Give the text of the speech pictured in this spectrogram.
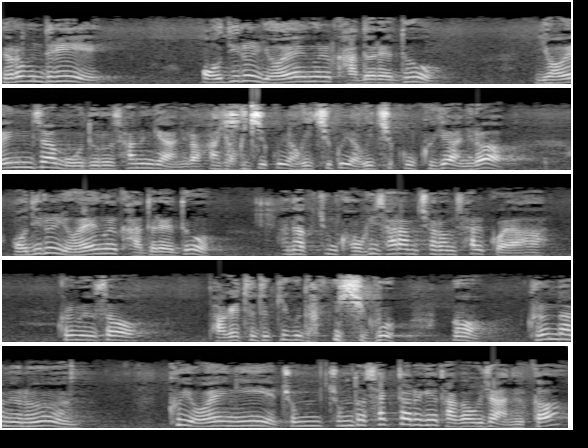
여러분들이 어디를 여행을 가더라도 여행자 모드로 사는 게 아니라 아 여기 찍고 여기 찍고 여기 찍고 그게 아니라 어디를 여행을 가더라도 아 나 좀 거기 사람처럼 살 거야. 그러면서 바게트도 끼고 다니시고 어 그런다면은 그 여행이 좀 좀 더 색다르게 다가오지 않을까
